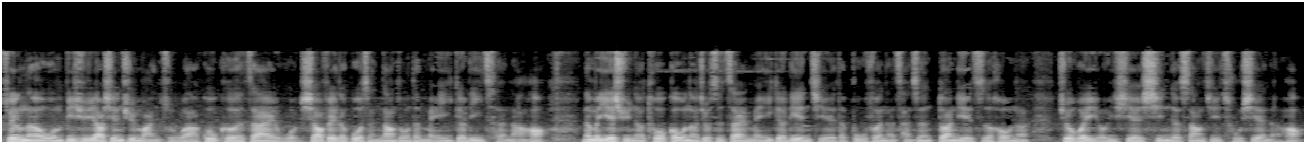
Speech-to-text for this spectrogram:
所以呢，我们必须要先去满足啊，顾客在我消费的过程当中的每一个历程啊哈。那么也许呢，脱钩呢，就是在每一个链接的部分呢产生断裂之后呢，就会有一些新的商机出现了哈。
